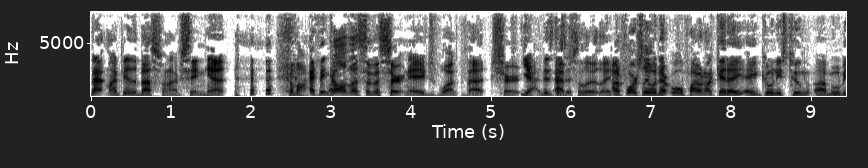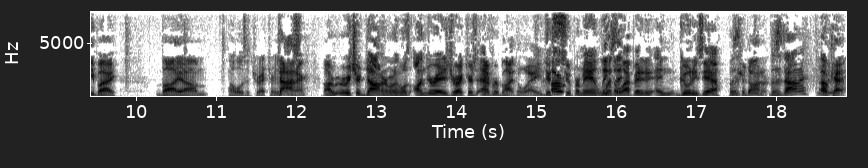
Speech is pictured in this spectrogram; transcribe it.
That might be the best one I've seen yet. come on. I think all of us of a certain age want that shirt. Yeah, this, this is- absolutely. unfortunately, we'll, never, we'll probably not get a, a Goonies two uh, movie by by um. What was the director? Donner. Uh, Richard Donner, one of the most underrated directors ever, by the way. He did Oh, Superman, Lethal it- Weapon, and, and Goonies. Yeah, Richard Donner. Was it Donner? Okay.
